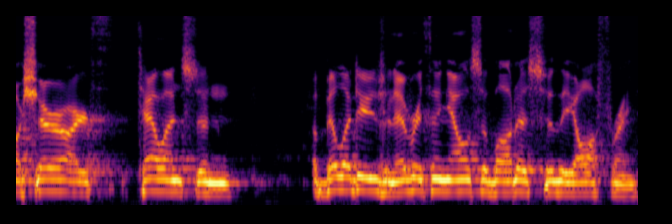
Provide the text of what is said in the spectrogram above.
We now share our talents and abilities and everything else about us through the offering.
